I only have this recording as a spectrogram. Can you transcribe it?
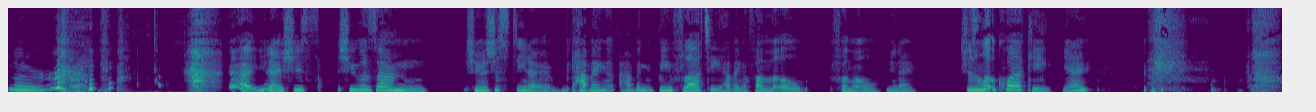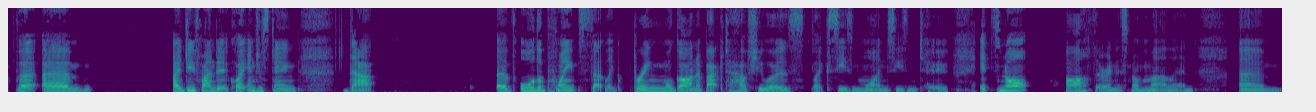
no. yeah, you know, she's she was um she was just you know having having being flirty, having a fun little fun little you know she's a little quirky, you know. but um, I do find it quite interesting that of all the points that like bring Morgana back to how she was like season one, season two, it's not Arthur and it's not Merlin, um,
